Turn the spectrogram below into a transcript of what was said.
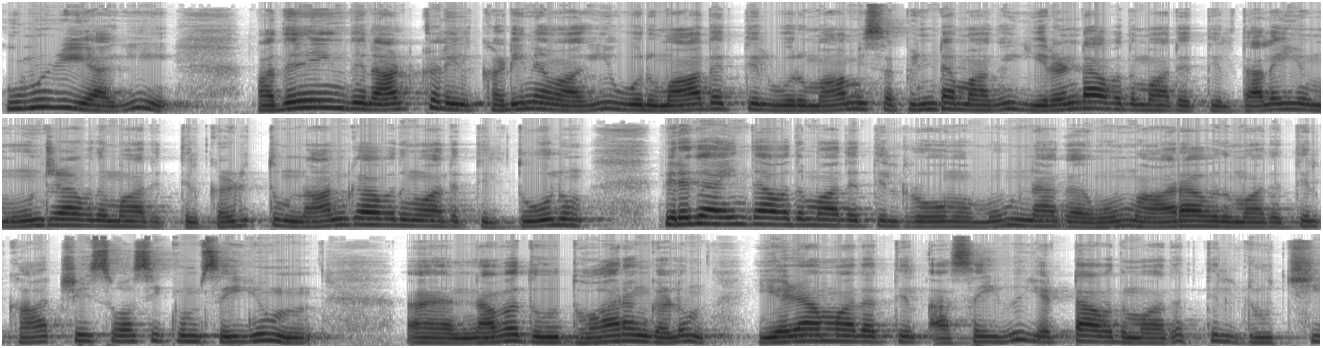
குமிழியாகி பதினைந்து நாட்களில் கடினமாகி ஒரு மாதத்தில் ஒரு மாமிச பிண்டமாகி இரண்டாவது மாதத்தில் தலையும் மூன்றாவது மாதத்தில் கழுத்தும் நான்காவது மாதத்தில் தோலும் பிறகு ஐந்தாவது மாதத்தில் ரோமமும் நகமும் ஆறாவது மாதத்தில் காற்றை சுவாசிக்கும் செய்யும் நவது துவாரங்களும் ஏழாம் மாதத்தில் அசைவு எட்டாவது மாதத்தில் ருச்சி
